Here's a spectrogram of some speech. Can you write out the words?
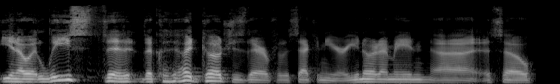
you know, at least the the head coach is there for the second year. You know what I mean? Uh, so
